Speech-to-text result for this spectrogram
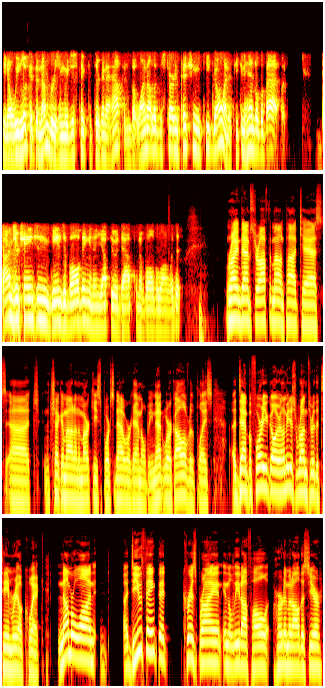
you know, we look at the numbers and we just think that they're going to happen. But why not let the starting pitching keep going if you can handle the bat? But times are changing, game's evolving, and then you have to adapt and evolve along with it. Ryan Dempster, Off the Mound podcast. Uh, ch- check him out on the Marquee Sports Network, MLB Network, all over the place. Uh, before you go here, let me just run through the team real quick. Number one, uh, do you think that Kris Bryant in the leadoff hole hurt him at all this year?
